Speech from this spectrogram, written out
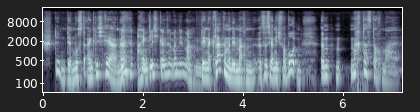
Stimmt, der musste eigentlich her, ne? Eigentlich könnte man den machen. Den, na klar kann man den machen. Es ist ja nicht verboten. Ähm, mach das doch mal,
